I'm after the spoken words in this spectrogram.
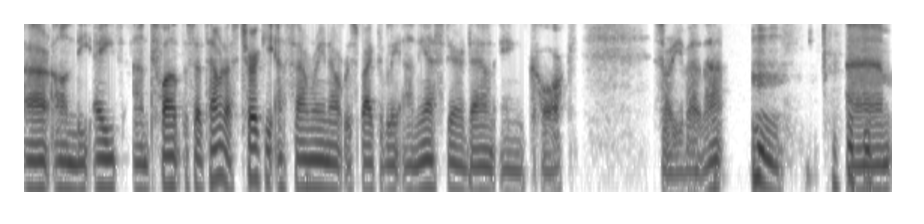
are on the 8th and 12th of September. That's Turkey and San Marino, respectively. And yes, they're down in Cork. Sorry about that. um,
